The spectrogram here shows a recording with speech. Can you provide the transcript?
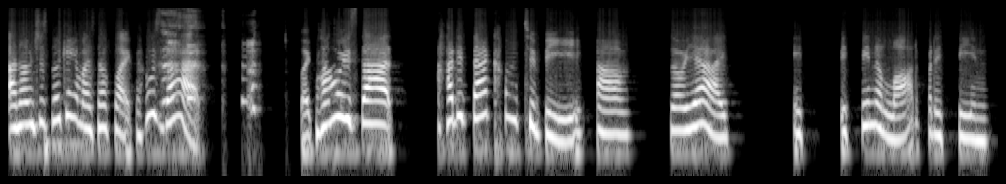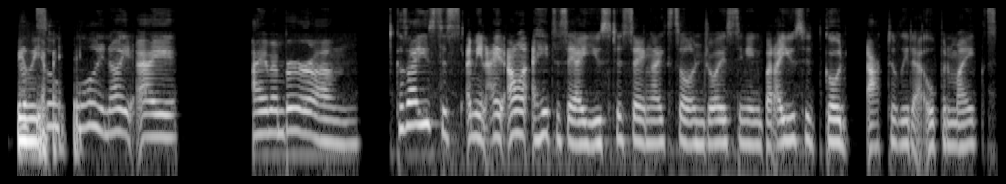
And I'm just looking at myself like, who's that? Like, how is that? How did that come to be? Um, so yeah, it, it it's been a lot, but it's been That's really so amazing. cool. I know. I I remember um because I used to I mean I I, don't, I hate to say I used to sing. I still enjoy singing, but I used to go actively to open mics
